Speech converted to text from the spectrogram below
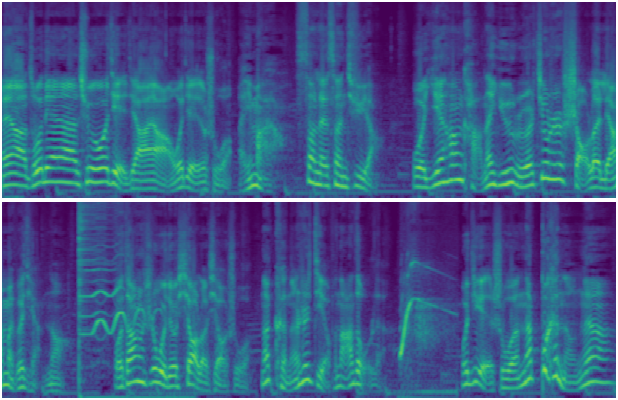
哎呀，昨天啊去我姐家呀，我姐就说：“哎呀妈呀，算来算去呀。”我银行卡那余额就是少了两百块钱呢，我当时我就笑了笑说，那可能是姐夫拿走了。我姐姐说，那不可能啊，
